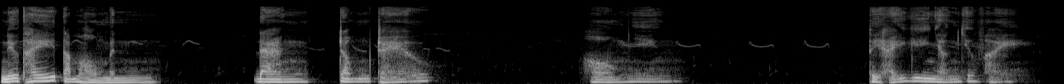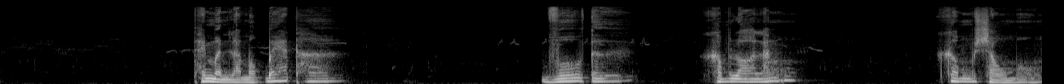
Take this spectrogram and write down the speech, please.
Nếu thấy tâm hồn mình đang trong trẻo, hồn nhiên, thì hãy ghi nhận như vậy. Thấy mình là một bé thơ, vô tư, không lo lắng, không sầu muộn,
